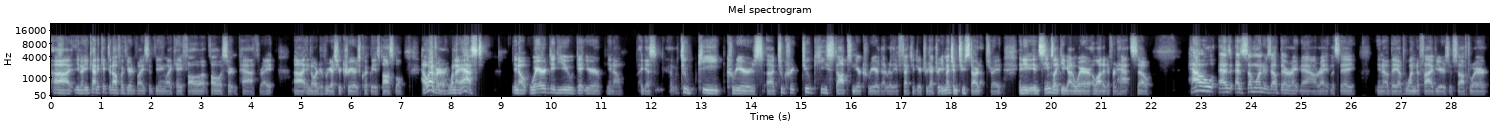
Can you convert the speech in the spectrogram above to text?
uh, you know you kind of kicked it off with your advice of being like hey follow follow a certain path right? Uh, in order to progress your career as quickly as possible. However when i asked you know, where did you get your, you know, I guess two key careers, uh, two two key stops in your career that really affected your trajectory. You mentioned two startups, right? And you, it seems mm-hmm. like you got to wear a lot of different hats. So, how, as as someone who's out there right now, right? Let's say, you know, they have one to five years of software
